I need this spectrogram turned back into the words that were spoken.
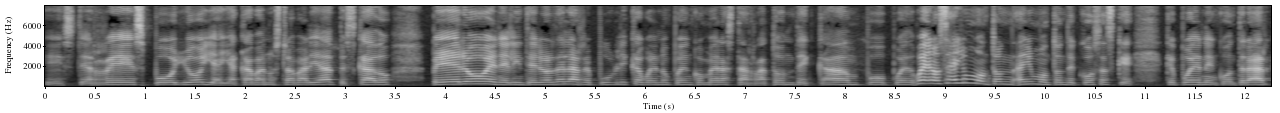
este res, pollo, y ahí acaba nuestra variedad, pescado, pero en el interior de la República, bueno, pueden comer hasta ratón de campo, puede, bueno, o sea, hay un montón, hay un montón de cosas que, que pueden encontrar,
